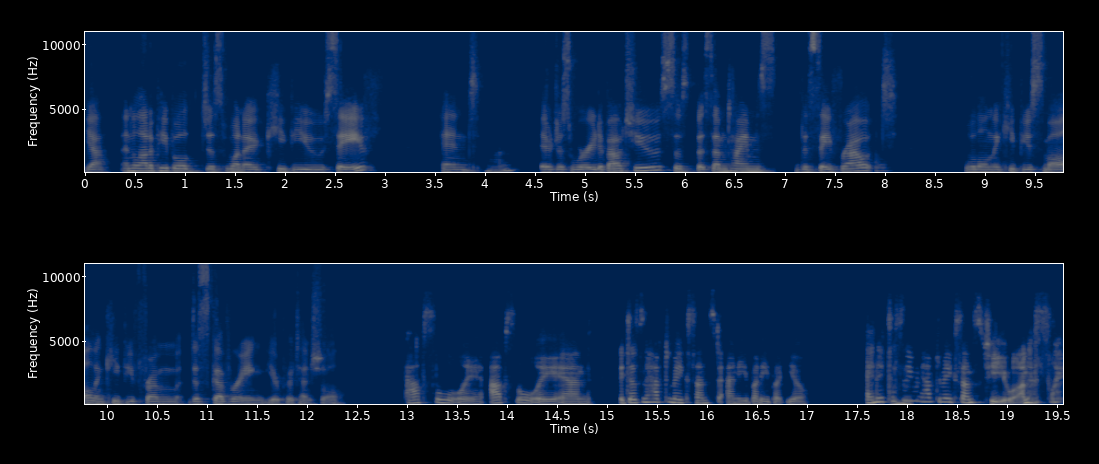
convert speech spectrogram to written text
Yeah. And a lot of people just want to keep you safe and mm-hmm. they're just worried about you. So, but sometimes the safe route will only keep you small and keep you from discovering your potential. Absolutely. Absolutely. And it doesn't have to make sense to anybody but you. And it doesn't mm-hmm. even have to make sense to you, honestly.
